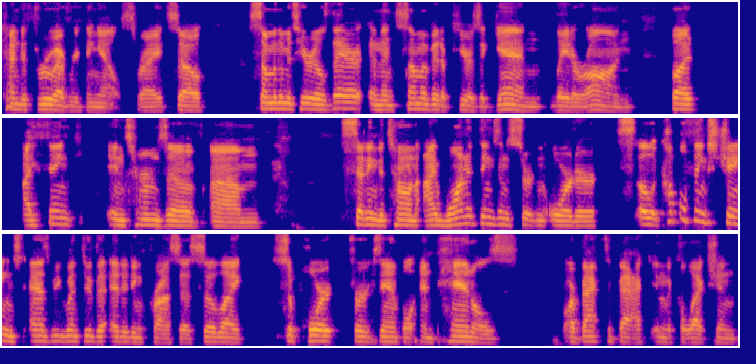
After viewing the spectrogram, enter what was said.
kind of through everything else, right? So some of the materials there and then some of it appears again later on but i think in terms of um, setting the tone i wanted things in a certain order. So a couple things changed as we went through the editing process. So like support for example and panels are back to back in the collection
